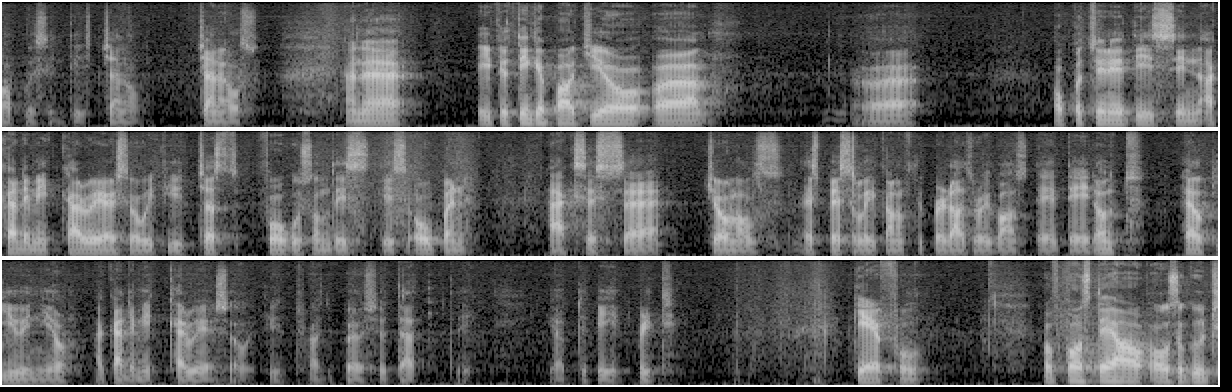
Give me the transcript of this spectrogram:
publish in these channels. And uh, if you think about your uh, uh, opportunities in academic career, so if you just focus on this open access uh, journals, especially kind of the predatory ones, they, they don't help you in your academic career. So if you try to pursue that, you have to be pretty careful. Of course, there are also good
